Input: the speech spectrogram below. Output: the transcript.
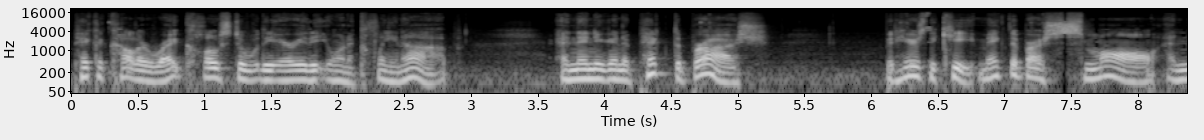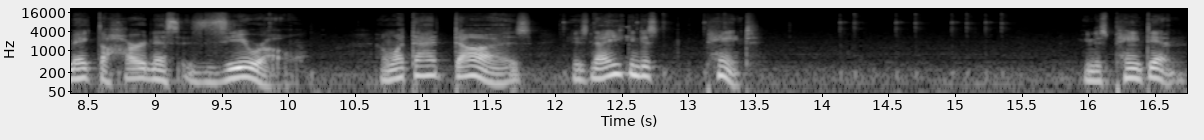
pick a color right close to the area that you want to clean up, and then you're going to pick the brush, but here's the key, make the brush small and make the hardness zero. And what that does is now you can just paint. You can just paint in.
